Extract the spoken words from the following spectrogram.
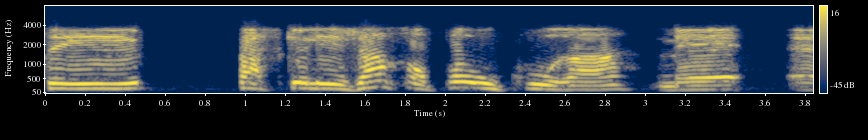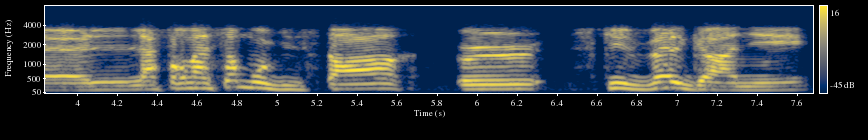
C'est parce que les gens sont pas au courant, mais euh, la formation Movistar, eux, ce qu'ils veulent gagner,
